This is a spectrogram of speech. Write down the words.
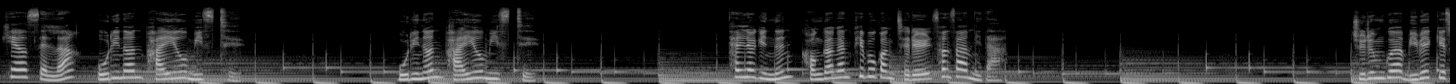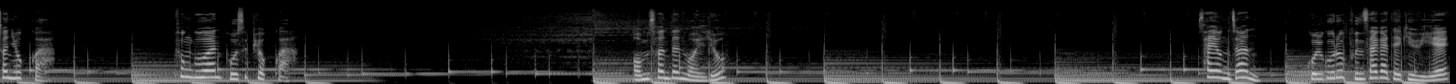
케어셀라 올인원 바이오 미스트. 올인원 바이오 미스트. 탄력 있는 건강한 피부 광채를 선사합니다. 주름과 미백 개선 효과. 풍부한 보습 효과. 엄선된 원료. 사용 전 골고루 분사가 되기 위해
